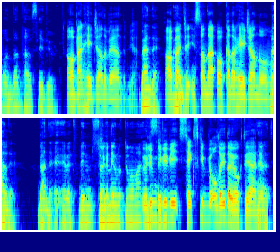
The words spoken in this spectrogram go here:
Ondan tavsiye ediyorum. Ama ben heyecanı beğendim ya. Ben de. Ama ben bence de, insanlar o kadar heyecanlı olmalı. ben de. Ben de. E- evet. Benim söylemeyi unuttum ama Ölüm hissettim. gibi bir seks gibi bir olayı da yoktu yani. Evet.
